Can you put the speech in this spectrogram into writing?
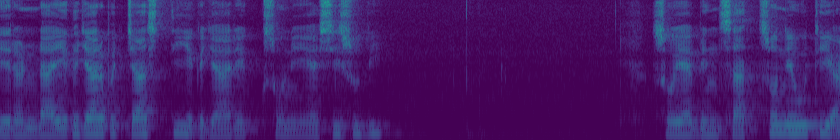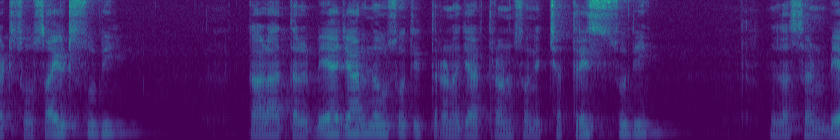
એરંડા એક હજાર પચાસથી એક હજાર એકસો ને એંસી સુધી સોયાબીન સાતસો નેવુંથી આઠસો સાઠ સુધી કાળા તલ બે હજાર નવસોથી ત્રણ હજાર ત્રણસો ને છત્રીસ સુધી લસણ બે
